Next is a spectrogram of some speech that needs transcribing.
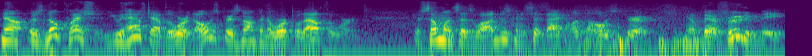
Now, there's no question you have to have the Word. The Holy Spirit's not going to work without the Word. If someone says, "Well, I'm just going to sit back and let the Holy Spirit, you know, bear fruit in me,"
